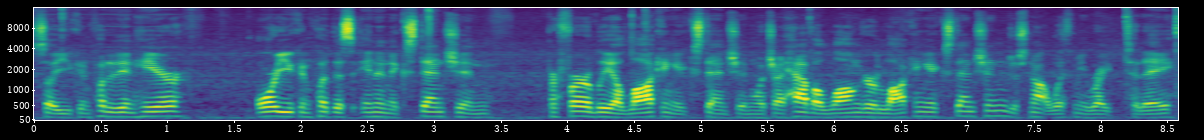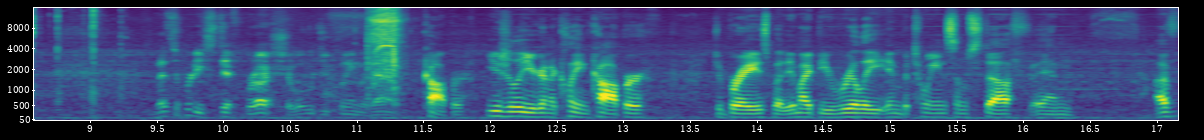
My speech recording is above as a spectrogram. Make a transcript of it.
So you can put it in here, or you can put this in an extension, preferably a locking extension, which I have a longer locking extension, just not with me right today. That's a pretty stiff brush, so what would you clean with that? Copper. Usually you're gonna clean copper to braze, but it might be really in between some stuff, and I've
